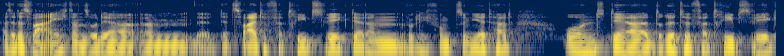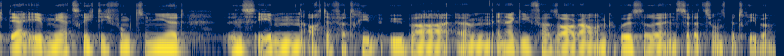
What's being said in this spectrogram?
also das war eigentlich dann so der, ähm, der zweite Vertriebsweg, der dann wirklich funktioniert hat. Und der dritte Vertriebsweg, der eben jetzt richtig funktioniert, ist eben auch der Vertrieb über ähm, Energieversorger und größere Installationsbetriebe.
